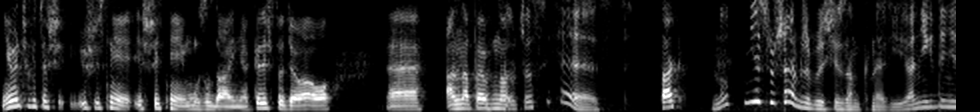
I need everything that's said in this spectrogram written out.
nie wiem czy chociaż już istnieje, jeszcze istnieje Muzodajnia, kiedyś to działało, e, ale na No, pewno, cały czas jest. tak? No, nie słyszałem, żeby się zamknęli. Ja nigdy nie,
